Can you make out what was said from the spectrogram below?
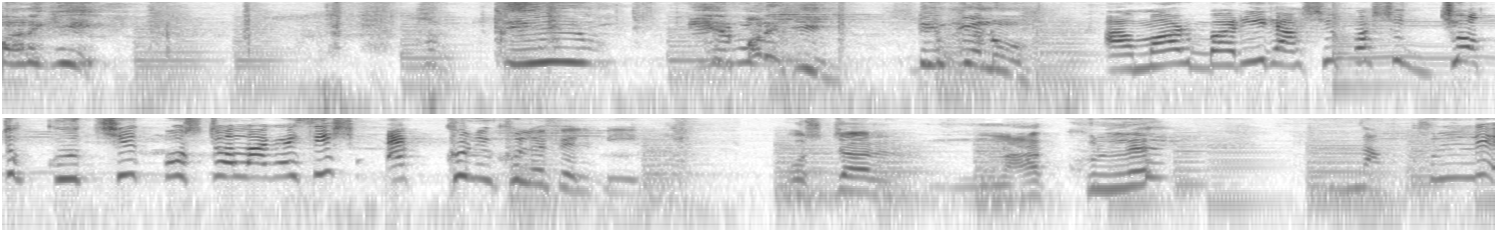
মানে কি? এর এর মানে কি? ডিম কেন? আমার বাড়ির আশেপাশে যত কুৎসিত পোস্টার লাগাইছিস এক্ষুনি খুলে ফেলবি। পোস্টার না খুললে না খুললে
